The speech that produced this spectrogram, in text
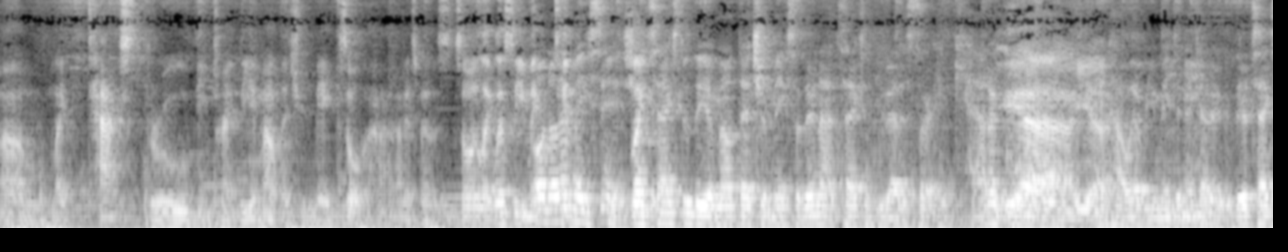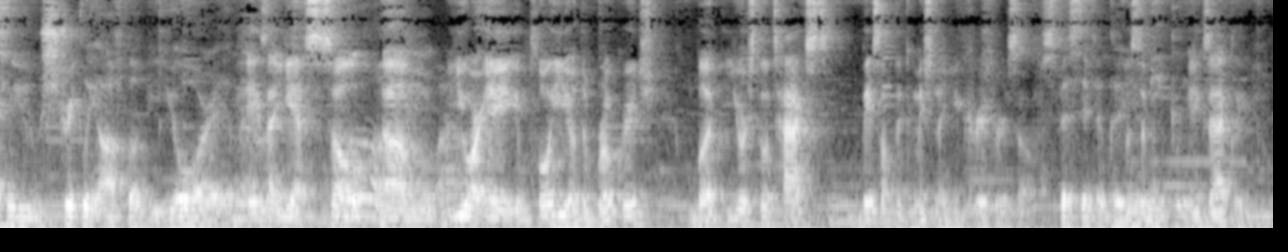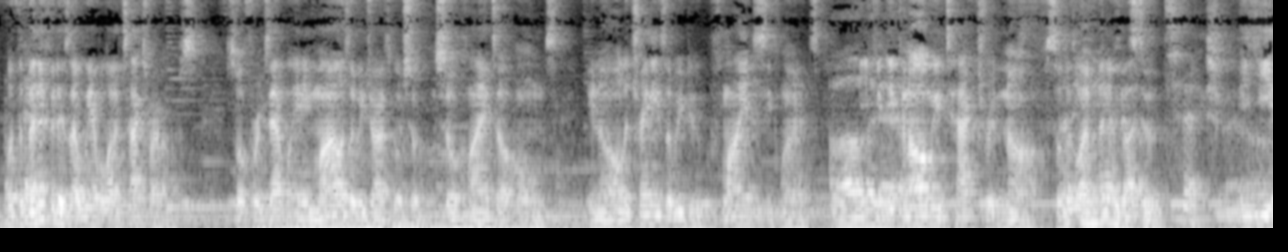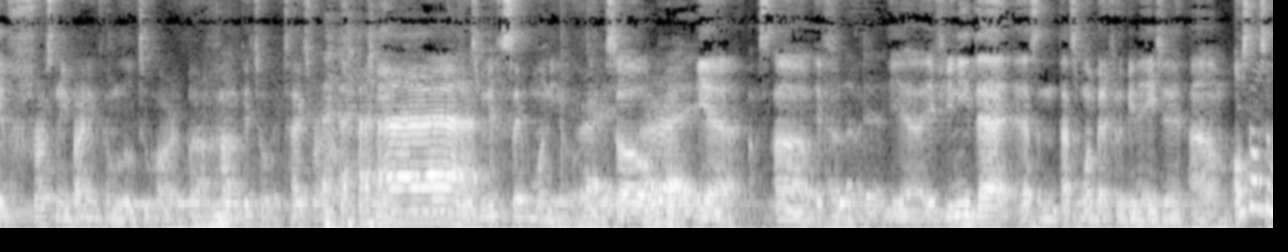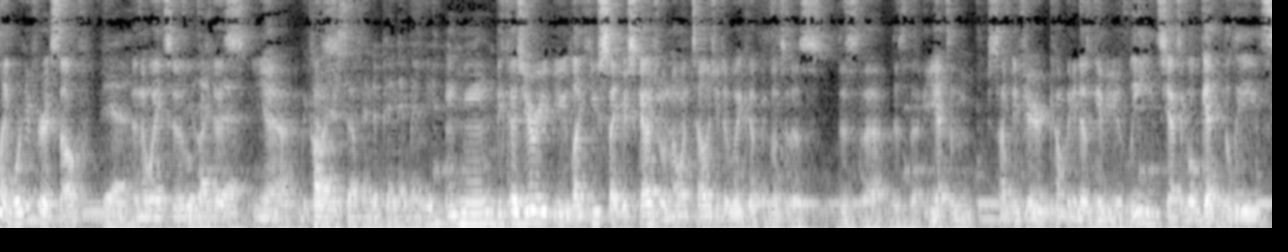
um, like taxed through the the amount that you make. So how, how do I explain this? So like let's say you make Oh no, 10 that makes sense. like- You're taxed through the amount that you make, so they're not taxing you at a certain category. Yeah, yeah. And however you make in that category, they're taxing you strictly off of your amount. Exactly. Yes. So Oh, um, wow. you are a employee of the brokerage, but you're still taxed based off the commission that you create for yourself. Specifically, Specific- uniquely. Exactly. But the benefit is that we have a lot of tax write-offs. So, for example, any miles that we drive to go show, show clientele homes, you know, all the trainings that we do, flying to see clients, All it can, it can all be tax written off. So there's a lot of benefits too. tax, right? Yeah, trust me, Biden come a little too hard, but Uh-huh. get your tax write-offs. Because we need to save money. Okay? Right. So, All right. yeah, uh, if I love that. yeah, if you need that, that's an, that's one benefit of being an agent. Um, also, also like working for yourself Yeah. in a way too, You like because yeah, Call yourself independent, maybe. Mm-hmm. because you're you like you set your schedule. No one tells you to wake up and go to this this that this that. You have to some if your company doesn't give you your leads, you have to go get the leads,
